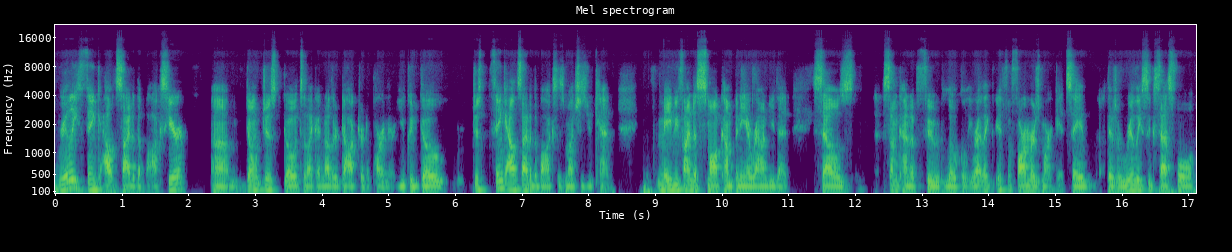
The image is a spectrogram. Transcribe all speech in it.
really think outside of the box here. Um, don't just go to like another doctor to partner. You could go just think outside of the box as much as you can. Maybe find a small company around you that sells some kind of food locally right? Like if a farmers market say there's a really successful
